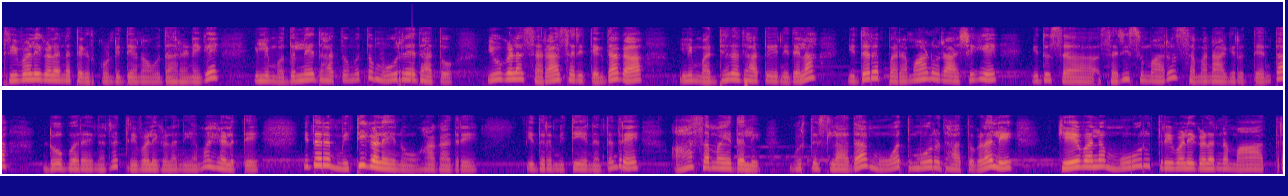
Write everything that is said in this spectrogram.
ತ್ರಿವಳಿಗಳನ್ನು ತೆಗೆದುಕೊಂಡಿದ್ದೇವೆ ನಾವು. ಉದಾಹರಣೆಗೆ, ಇಲ್ಲಿ ಮೊದಲನೇ ಧಾತು ಮತ್ತು ಮೂರನೇ ಧಾತು. ಇವುಗಳ ಸರಾಸರಿ ತೆಗೆದಾಗ, ಇಲ್ಲಿ ಮಧ್ಯದ ಧಾತು ಏನಿದೆಯಲ್ಲ, ಇದರ ಪರಮಾಣು ರಾಶಿಗೆ ಇದು ಸ, ಸರಿಸುಮಾರು ಸಮನಾಗಿರುತ್ತೆ ಅಂತ ಡೋಬರೈನರ ತ್ರಿವಳಿಗಳ ನಿಯಮ ಹೇಳುತ್ತೆ. ಇದರ ಮಿತಿಗಳೇನು? ಹಾಗಾದ್ರೆ, ಇದರ ಮಿತಿ ಏನಂತಂದ್ರೆ, ಆ ಸಮಯದಲ್ಲಿ ಗುರುತಿಸಲಾದ ಮೂವತ್ಮೂರು ಧಾತುಗಳಲ್ಲಿ ಕೇವಲ ಮೂರು ತ್ರಿವಳಿಗಳನ್ನು ಮಾತ್ರ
